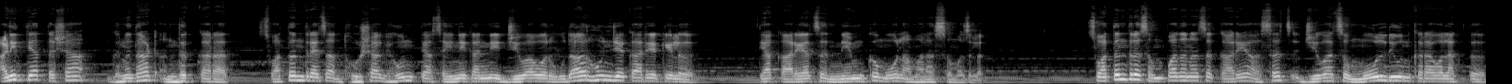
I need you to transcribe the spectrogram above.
आणि त्या तशा घनदाट अंधकारात स्वातंत्र्याचा धोशा घेऊन त्या सैनिकांनी जीवावर उदार होऊन जे कार्य केलं त्या कार्याचं नेमकं मोल आम्हाला समजलं. स्वातंत्र्य संपादनाचं कार्य असंच जीवाचं मोल देऊन करावं लागतं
